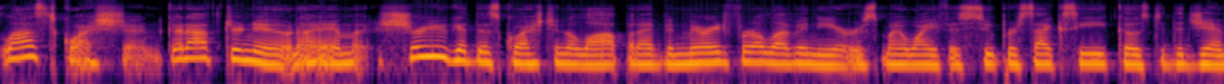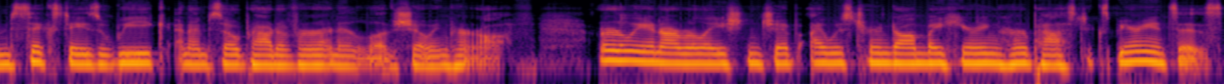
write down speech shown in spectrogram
Last question. Good afternoon. I am sure you get this question a lot, but I've been married for 11 years. My wife is super sexy, goes to the gym six days a week, and I'm so proud of her and I love showing her off. Early in our relationship, I was turned on by hearing her past experiences.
